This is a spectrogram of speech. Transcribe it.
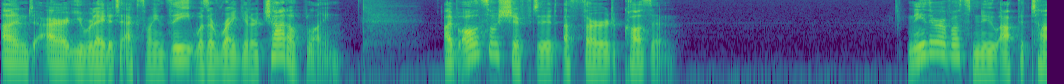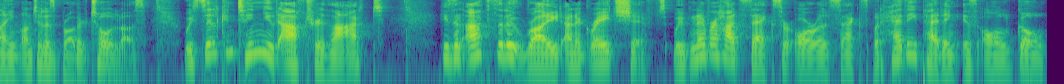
And are you related to X, Y, and Z was a regular chat up line. I've also shifted a third cousin. Neither of us knew at the time until his brother told us. We still continued after that. He's an absolute ride and a great shift. We've never had sex or oral sex, but heavy petting is all go.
